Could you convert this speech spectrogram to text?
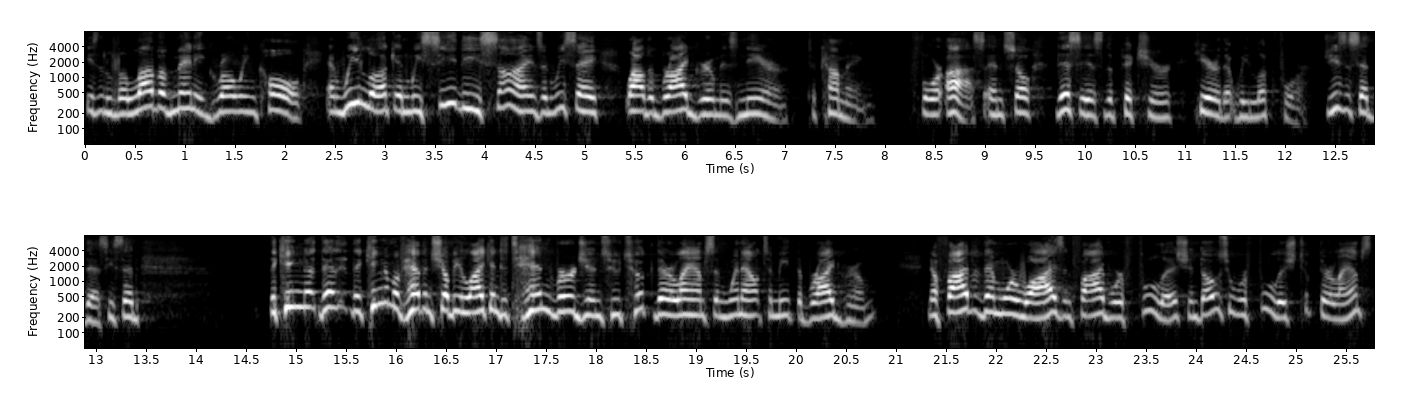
He said, the love of many growing cold. And we look and we see these signs and we say, wow, the bridegroom is near to coming for us. And so this is the picture here that we look for. Jesus said this He said, the kingdom, the, the kingdom of heaven shall be likened to ten virgins who took their lamps and went out to meet the bridegroom. Now, five of them were wise and five were foolish, and those who were foolish took their lamps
